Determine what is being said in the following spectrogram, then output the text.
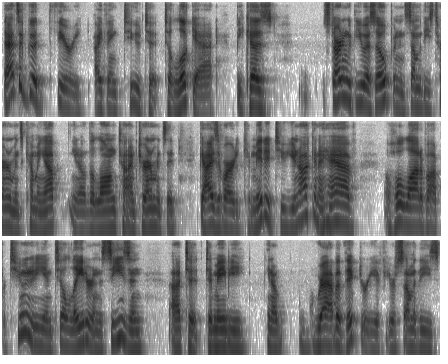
that's a good theory, I think, too, to to look at because starting with the U.S. Open and some of these tournaments coming up, you know, the long time tournaments that guys have already committed to, you're not going to have a whole lot of opportunity until later in the season uh, to to maybe you know grab a victory if you're some of these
